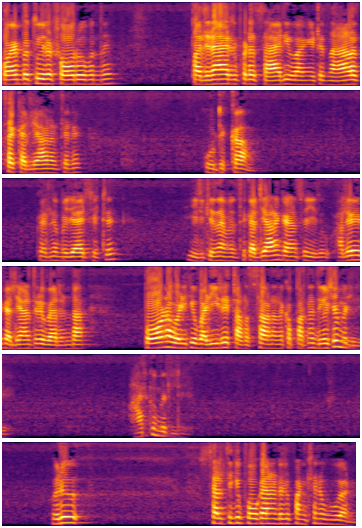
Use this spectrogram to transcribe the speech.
കോയമ്പത്തൂരെ ഷോറൂമിൽ നിന്ന് പതിനായിരം രൂപയുടെ സാരി വാങ്ങിയിട്ട് നാളത്തെ കല്യാണത്തിന് ഉടുക്കാം എന്ന് വിചാരിച്ചിട്ട് ഇരിക്കുന്ന സമയത്ത് കല്യാണം ക്യാൻസൽ ചെയ്തു. അല്ലെങ്കിൽ കല്യാണത്തിന് വരണ്ട. പോണ വഴിക്ക് വഴിയിൽ തടസ്സമാണെന്നൊക്കെ പറഞ്ഞ ദേഷ്യം വരില്ലേ? ആർക്കും വരില്ലേ? ഒരു സ്ഥലത്തേക്ക് പോകാനായിട്ട് ഒരു ഫംഗ്ഷന് പോവുകയാണ്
